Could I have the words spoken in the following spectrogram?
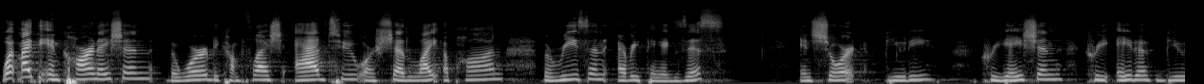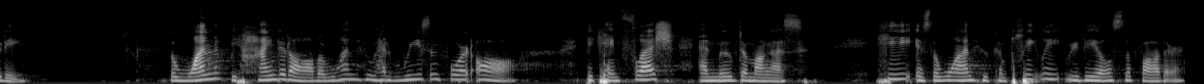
What might the incarnation, the Word become flesh, add to or shed light upon the reason everything exists? In short, beauty, creation, creative beauty. The one behind it all, the one who had reason for it all, became flesh and moved among us. He is the one who completely reveals the Father,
